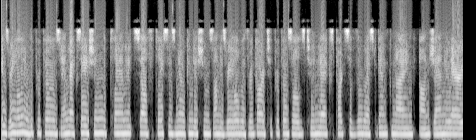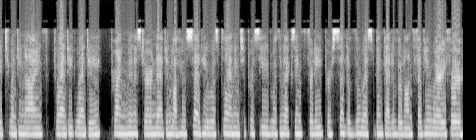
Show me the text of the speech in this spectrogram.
Israel in the proposed annexation The plan itself places no conditions on Israel with regard to proposals to annex parts of the West Bank 9. On January 29, 2020, Prime Minister Netanyahu said he was planning to proceed with annexing 30% of the West Bank at a vote on February 1,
